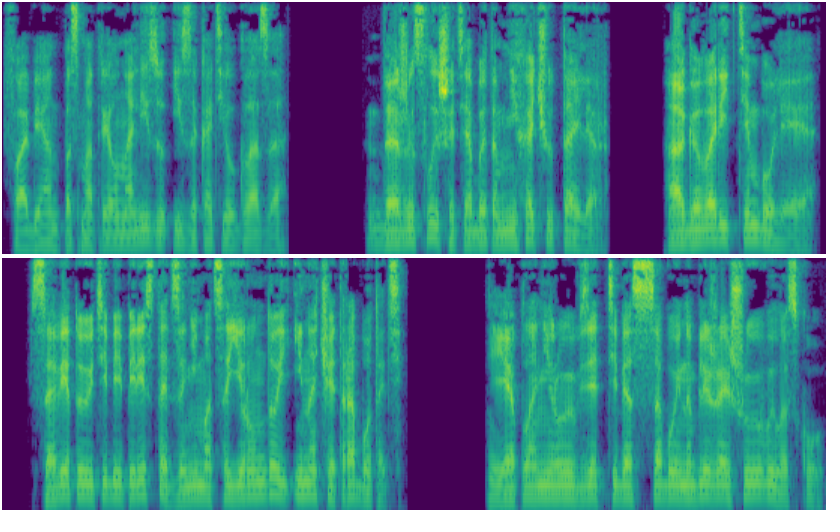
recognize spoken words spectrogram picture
Фабиан посмотрел на Лизу и закатил глаза. «Даже слышать об этом не хочу, Тайлер. А говорить тем более. Советую тебе перестать заниматься ерундой и начать работать. Я планирую взять тебя с собой на ближайшую вылазку.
